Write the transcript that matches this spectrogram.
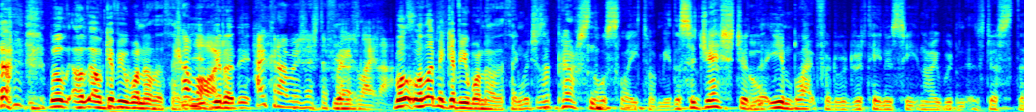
Well, I'll, I'll give you one other thing. Come You- on. you know, the- How can I resist a yeah. phrase like that? Well, well, let me give you one other thing, which is a personal slight on me. The suggestion Oh. that Ian Blackford would retain his seat and I wouldn't is just. Uh,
